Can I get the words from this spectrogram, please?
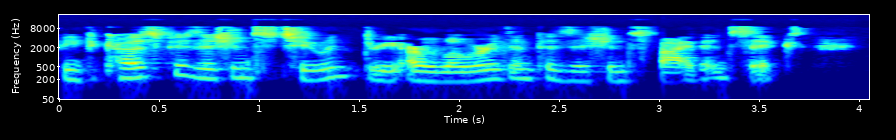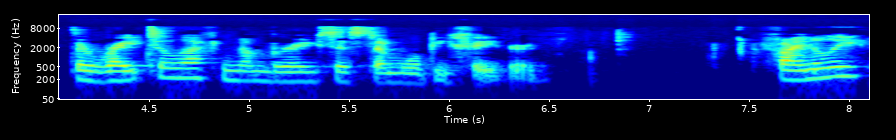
Because positions 2 and 3 are lower than positions 5 and 6, the right to left numbering system will be favored. Finally,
